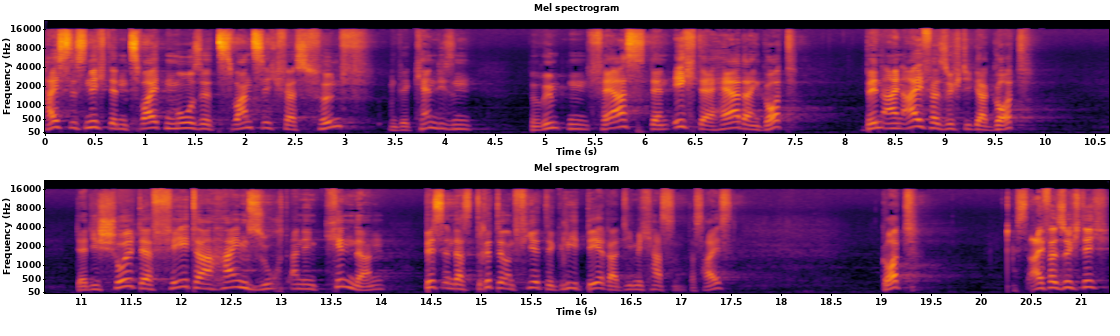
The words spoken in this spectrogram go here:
Heißt es nicht in 2. Mose 20, Vers 5, und wir kennen diesen berühmten Vers, denn ich, der Herr, dein Gott, bin ein eifersüchtiger Gott, der die Schuld der Väter heimsucht an den Kindern bis in das dritte und vierte Glied derer, die mich hassen. Das heißt, Gott ist eifersüchtig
